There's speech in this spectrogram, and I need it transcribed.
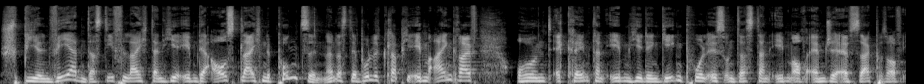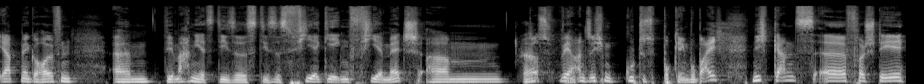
spielen werden, dass die vielleicht dann hier eben der ausgleichende Punkt sind, ne? dass der Bullet Club hier eben eingreift und Acclaimed dann eben hier den Gegenpol ist und das dann eben eben auch MJF sagt, pass auf, ihr habt mir geholfen, ähm, wir machen jetzt dieses, dieses 4 gegen 4 Match. Ähm, ja, das wäre an sich ein gutes Booking. Wobei ich nicht ganz äh, verstehe,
